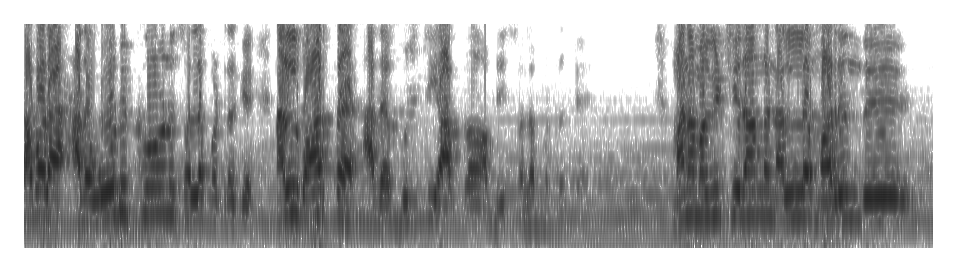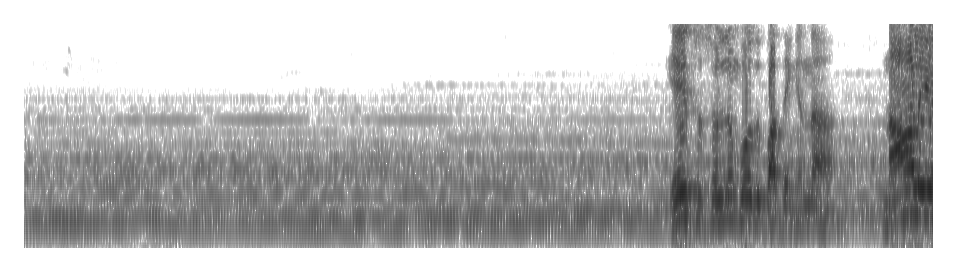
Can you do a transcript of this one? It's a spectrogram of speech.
கவலை அதை ஒடுக்கும்னு சொல்லப்பட்டிருக்கு. நல் வார்த்தை அதை புஷ்டி ஆக்கும் அப்படின்னு சொல்லப்பட்டிருக்கு. மன மகிழ்ச்சி தாங்க நல்ல மருந்து. இயேசு சொல்லும்போது பாத்தீங்கன்னா நாளைய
